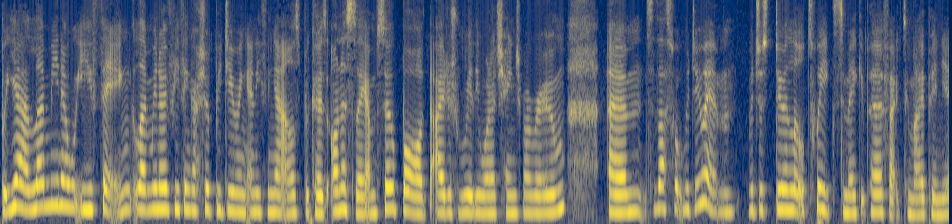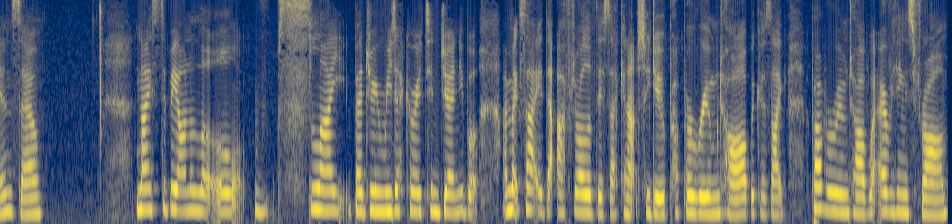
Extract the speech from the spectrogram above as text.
but yeah let me know what you think. Let me know if you think I should be doing anything else because honestly I'm so bored that I just really want to change my room. Um, so that's what we're doing. We're just doing little tweaks to make it perfect in my opinion so nice to be on a little slight bedroom redecorating journey but I'm excited that after all of this I can actually do a proper room tour because like a proper room tour where everything's from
